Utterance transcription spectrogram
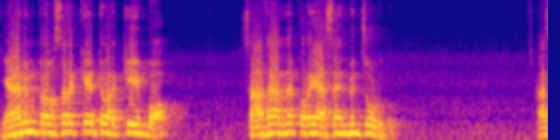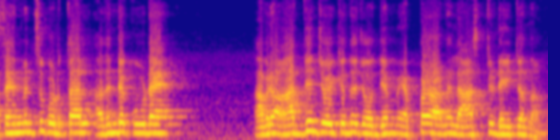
ഞാനും പ്രൊഫസറൊക്കെ ആയിട്ട് വർക്ക് ചെയ്യുമ്പോൾ സാധാരണ കുറെ അസൈൻമെന്റ്സ് കൊടുക്കും. അസൈൻമെന്റ്സ് കൊടുത്താൽ അതിന്റെ കൂടെ അവർ ആദ്യം ചോദിക്കുന്ന ചോദ്യം എപ്പോഴാണ് ലാസ്റ്റ് ഡേറ്റ് എന്നാണ്.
